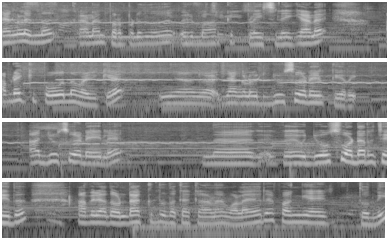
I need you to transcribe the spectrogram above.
ഞങ്ങൾ ഇന്ന് കാണാൻ പുറപ്പെടുന്നത് ഒരു മാർക്കറ്റ് പ്ലേസിലേക്കാണ് അവിടേക്ക് പോകുന്ന വഴിക്ക് ഞങ്ങൾ ഞങ്ങളൊരു ജ്യൂസ് കടയിൽ കയറി. ആ ജ്യൂസ് കടയിൽ ജ്യൂസ് ഓർഡർ ചെയ്ത് അവരത് ഉണ്ടാക്കുന്നതൊക്കെ കാണാൻ വളരെ ഭംഗിയായി തോന്നി.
